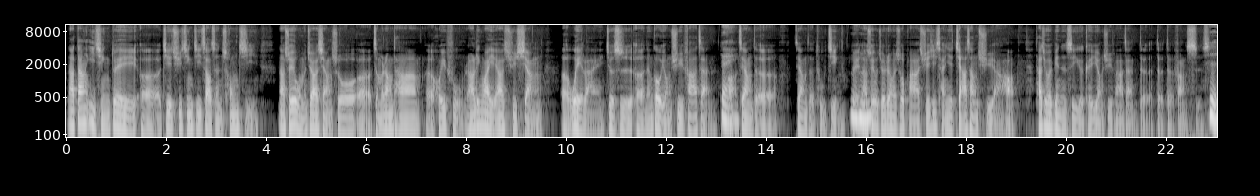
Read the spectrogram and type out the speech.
那当疫情对呃街区经济造成冲击，那所以我们就要想说呃怎么让它呃恢复，然后另外也要去想呃未来就是呃能够永续发展对啊这样的。这样的途径，对，那所以我就认为说，把学习产业加上去啊，哈。它就会变成是一个可以永续发展的的的方式。是，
